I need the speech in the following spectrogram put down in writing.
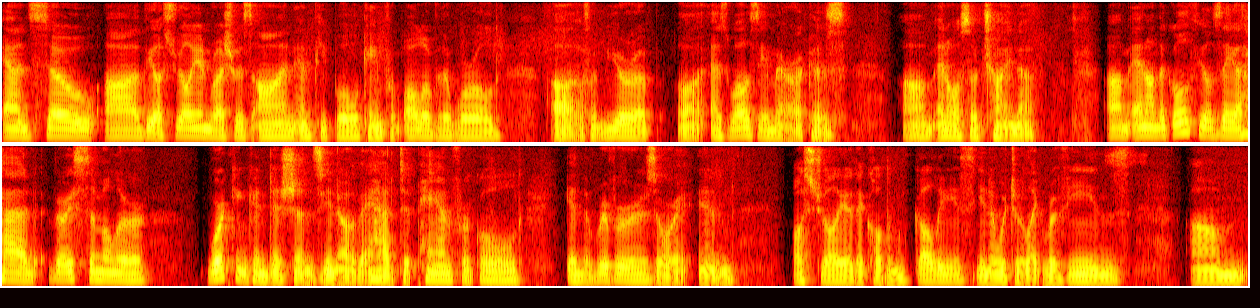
And so uh, the Australian rush was on, and people came from all over the world, uh, from Europe, uh, as well as the Americas um, and also China. Um, and on the goldfields, they had very similar working conditions. You know, they had to pan for gold in the rivers or in Australia, they called them gullies, you know, which are like ravines. Um,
